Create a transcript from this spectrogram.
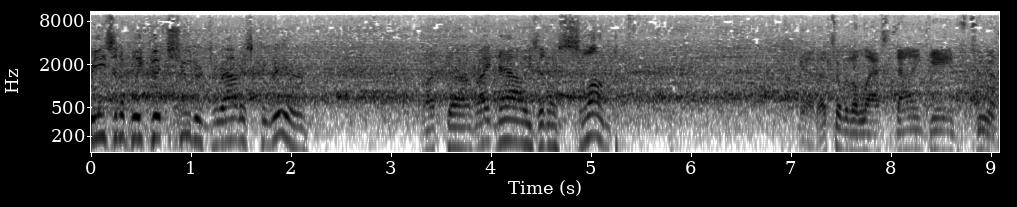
reasonably good shooter throughout his career. But uh, right now he's in a slump. Yeah, that's over the last nine games, 2 of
